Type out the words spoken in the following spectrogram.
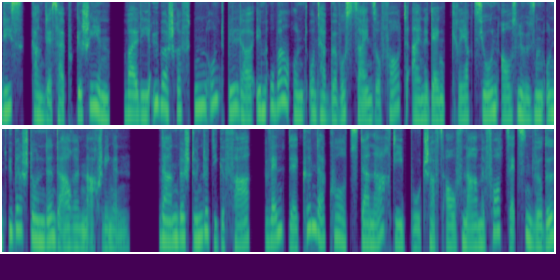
dies kann deshalb geschehen, weil die Überschriften und Bilder im Ober- und Unterbewusstsein sofort eine Denkreaktion auslösen und über Stunden darin nachschwingen. Dann bestünde die Gefahr, wenn der Künder kurz danach die Botschaftsaufnahme fortsetzen würde,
